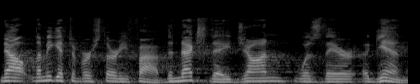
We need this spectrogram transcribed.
Now, let me get to verse 35. The next day, John was there again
